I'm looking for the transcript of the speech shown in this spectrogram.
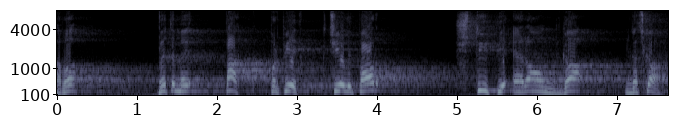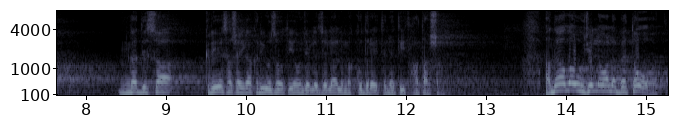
Apo vetëm me pak përpjet te qielli i parë shtypje e randë nga nga çka? Nga disa krijesa që i ka kriju Zoti jonë xhelle xhelaluhu me kudretin e tij të hatashëm. Andaj Allahu xhelle ve ala betohet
